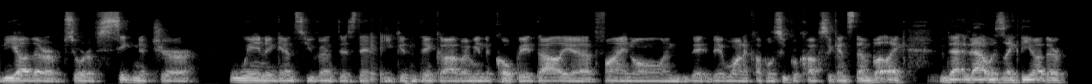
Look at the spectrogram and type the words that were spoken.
the other sort of signature win against Juventus that you can think of. I mean, the Coppa Italia final, and they, they won a couple of Super Cups against them. But like that, that was like the other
